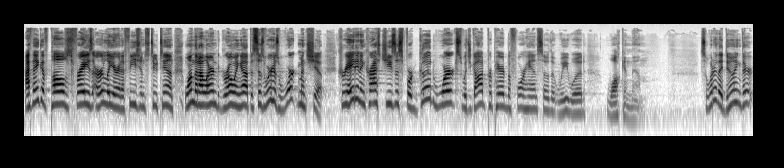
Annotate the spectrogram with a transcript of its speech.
I think of Paul's phrase earlier in Ephesians 2:10, one that I learned growing up. It says, "We're his workmanship, created in Christ Jesus for good works which God prepared beforehand so that we would walk in them." So what are they doing? They're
